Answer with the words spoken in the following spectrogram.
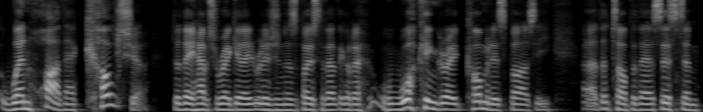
Wenhua, their culture, that they have to regulate religion as opposed to that they've got a whacking great Communist Party at the top of their system.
